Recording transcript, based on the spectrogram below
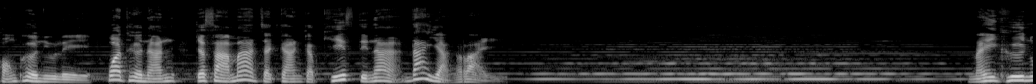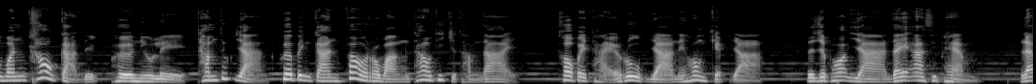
ของเพอร์นิวเลว่าเธอนั้นจะสามารถจัดการกับคิสติน่าได้อย่างไร ในคืนวันเข้ากาดึกเพอร์นิวเลทำทุกอย่างเพื่อเป็นการเฝ้าระวังเท่าที่จะทำได้ เข้าไปถ่ายรูปยาในห้องเก็บยา โดยเฉพาะยาไดอาซิแพม และ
